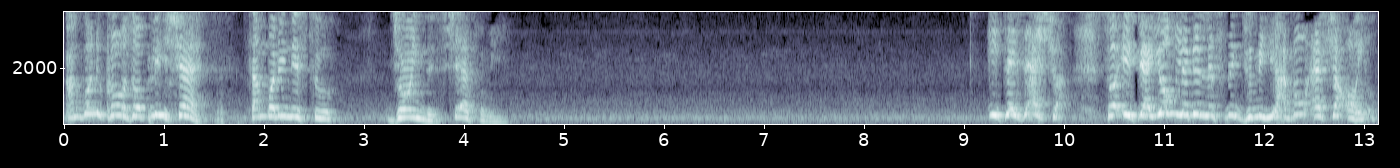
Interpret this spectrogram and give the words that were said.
I'm going to close up. Please share. Somebody needs to join this. Share for me. It takes extra. So if you're a young lady listening to me, you have no extra oil.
